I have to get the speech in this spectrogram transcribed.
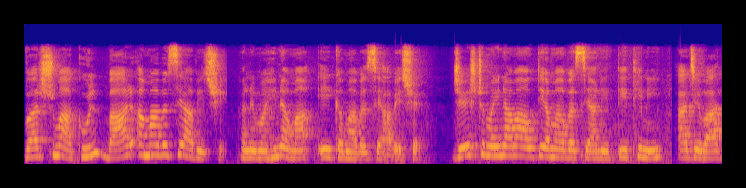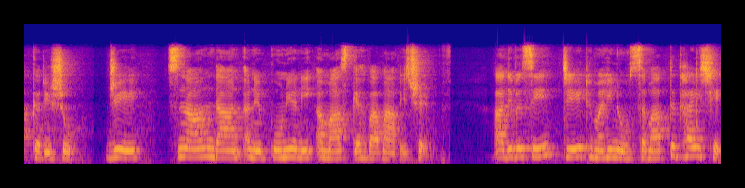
વર્ષમાં કુલ બાર અમાવસ્યા આવે છે અને મહિનામાં એક અમાવસ્યા આવે છે. જ્યેષ્ઠ મહિનામાં આવતી અમાવસ્યાની તિથિની આજે વાત કરીશું, જે સ્નાન, દાન અને પુણ્યની અમાસ કહેવામાં આવે છે. આ દિવસે જેઠ મહિનો સમાપ્ત થાય છે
